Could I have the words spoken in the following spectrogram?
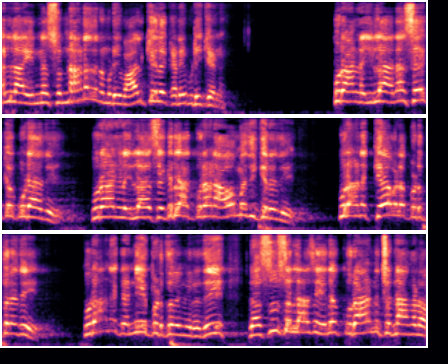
அல்லாஹ் என்ன சொன்னாலும் அதை நம்முடைய வாழ்க்கையில கடைபிடிக்கணும். குரான்ல இல்லாதான் சேர்க்க கூடாது குரான்ல இல்லாத சேர்க்கிறது குரானை அவமதிக்கிறது. குரானை கேவலப்படுத்துறது. குரானை கண்ணியப்படுத்துறதுங்கிறது ரசூசல்லாச ஏதோ குரான்னு சொன்னாங்களோ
